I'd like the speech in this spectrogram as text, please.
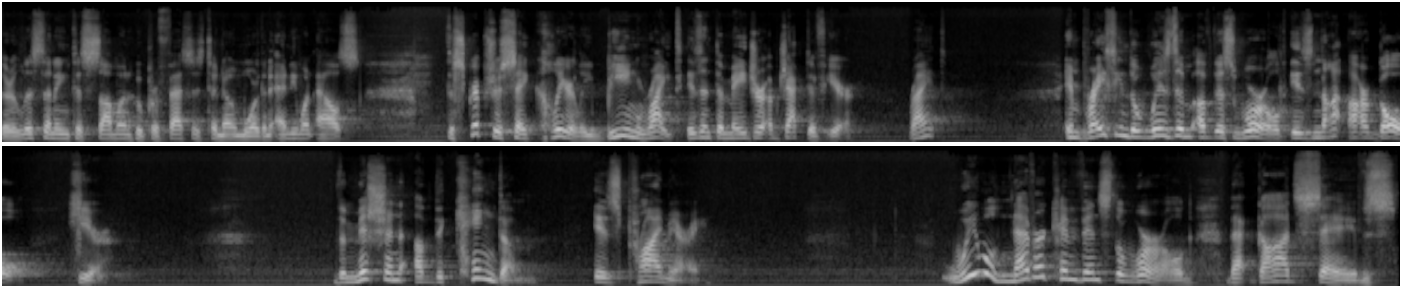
They're listening to someone who professes to know more than anyone else. The scriptures say clearly being right isn't the major objective here, right? Embracing the wisdom of this world is not our goal here. The mission of the kingdom is primary. We will never convince the world that God saves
